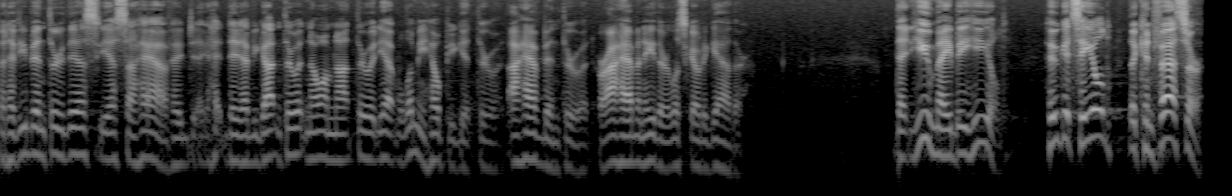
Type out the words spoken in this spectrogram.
But have you been through this? Yes, I have. Have you gotten through it? No, I'm not through it yet. Well, let me help you get through it. I have been through it, or I haven't either. Let's go together. That you may be healed. Who gets healed? The confessor.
